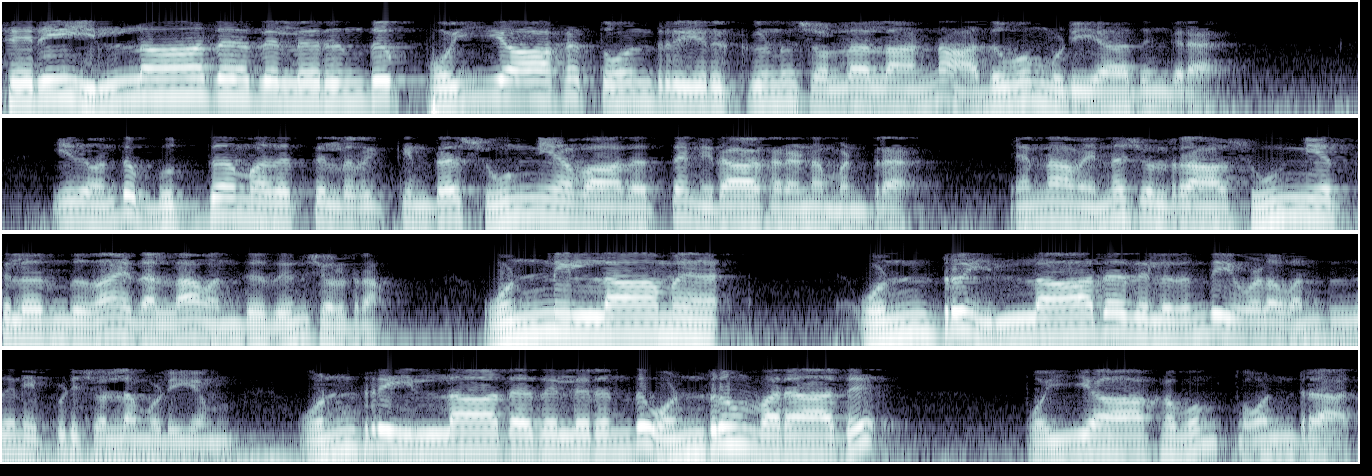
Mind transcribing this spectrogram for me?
சரி இல்லாததிலிருந்து பொய்யாக தோன்றி இருக்குன்னு சொல்லலாம்னா அதுவும் முடியாதுங்கிறார் இது வந்து புத்த மதத்தில் இருக்கின்ற சூன்யவாதத்தை நிராகரணம் பண்றார் ஏன்னா அவன் என்ன சொல்றான்? சூன்யத்திலிருந்து தான் இதெல்லாம் வந்ததுன்னு சொல்றான். ஒன்னில்லாம ஒன்று இல்லாததிலிருந்து இவ்வளவு வந்ததுன்னு எப்படி சொல்ல முடியும்? ஒன்று இல்லாததிலிருந்து ஒன்றும் வராது பொய்யாகவும் தோன்றாது.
